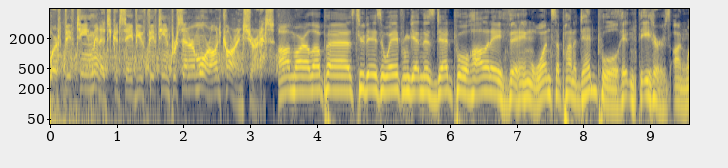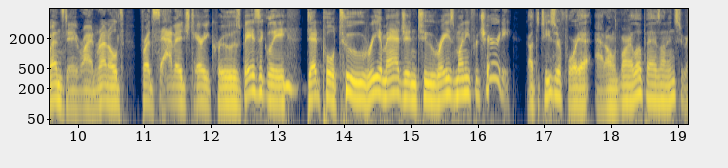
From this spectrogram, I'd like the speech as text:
where 15 minutes could save you 15% or more on car insurance. I'm Mario Lopez, two days away from getting this Deadpool holiday thing. Once Upon a Deadpool hitting theaters on Wednesday. Ryan Reynolds, Fred Savage, Terry Crews. Basically, hmm. Deadpool 2 reimagined to raise money for charity. Got the teaser for you at On with Mario Lopez on Instagram.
